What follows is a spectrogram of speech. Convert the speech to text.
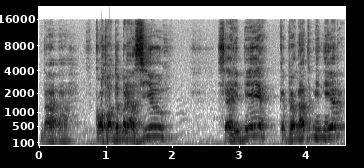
da Copa do Brasil, Série B, Campeonato Mineiro,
